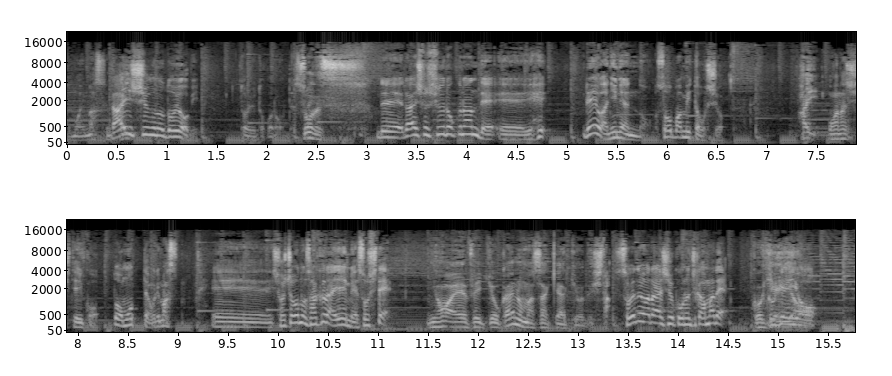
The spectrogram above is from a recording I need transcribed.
思います、来週の土曜日というところです、ね、そうです。で来週収録なんで、えー、令和2年の相場見通しをはい。お話ししていこうと思っております、えー、所長の櫻井英明そして日本 IFA 協会の正木明夫でした。それでは来週この時間までごきげんよう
